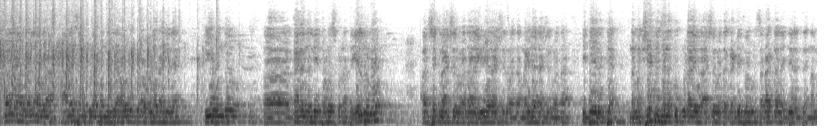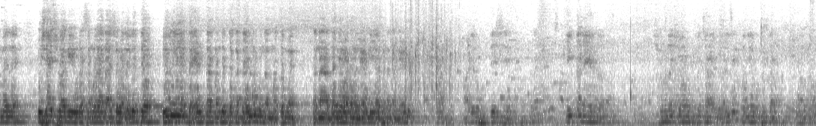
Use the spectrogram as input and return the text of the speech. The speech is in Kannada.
ಕಳೆದ ಅವರ ಆದೇಶನ ಕೂಡ ಬಂದಿದೆ. ಅವರು ಕೂಡ ಒಳ್ಳೆಯದಾಗಿದೆ ಈ ಒಂದು ಕಾರ್ಯದಲ್ಲಿ ತೊಡಗಿಸ್ಕೊಂಡಂತ ಎಲ್ರಿಗೂ ಅರ್ಚಕರ ಆಶೀರ್ವಾದ, ಹಿರಿಯರ ಆಶೀರ್ವಾದ, ಮಹಿಳೆಯರ ಆಶೀರ್ವಾದ ಇದ್ದೇ ಇರುತ್ತೆ. ನಮ್ಮ ಕ್ಷೇತ್ರ ಜನಕ್ಕೂ ಕೂಡ ಇವರ ಆಶೀರ್ವಾದ ಖಂಡಿತವಾಗ್ಲೂ ಸದಾಕಾಲ ಇದ್ದೇ ಇರುತ್ತೆ. ನಮ್ಮ ಮೇಲೆ ವಿಶೇಷವಾಗಿ ಇವರ ಸಮುದಾಯದ ಆಶೀರ್ವಾದ ಇರುತ್ತೆ. ಇರಲಿ ಅಂತ ಹೇಳ್ತಾ ಬಂದಿರ್ತಕ್ಕಂಥ ಎಲ್ರಿಗೂ ನಾನು ಮತ್ತೊಮ್ಮೆ ನನ್ನ ಧನ್ಯವಾದಗಳನ್ನು ಹೇಳಿ ಅಭಿನಂದನೆ ಹೇಳಿ. ಮಾಡಿರೋ ಉದ್ದೇಶ ಏನಂತಂದ್ರೆ ಈಗ ತಾನೇ ಹೇಳಿದ್ರಲ್ಲ ಷೋಡಶ ಉಪಚಾರಗಳಲ್ಲಿ ಕೊನೆಯ ಉಪಚಾರ. ಯಾವುದು?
